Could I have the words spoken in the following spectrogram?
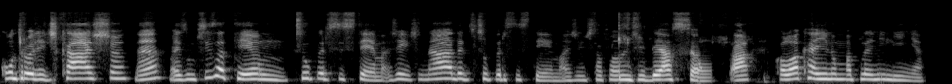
controle de caixa, né? Mas não precisa ter um super sistema. Gente, nada de super sistema. A gente está falando de ideação, tá? Coloca aí numa planilhinha.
